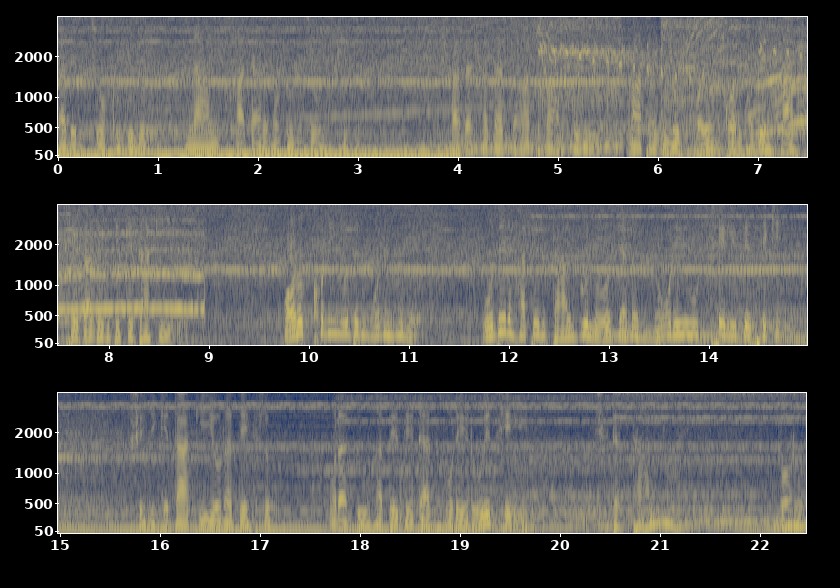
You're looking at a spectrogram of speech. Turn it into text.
তাদের চোখগুলো লাল ফাটার মতন জ্বলছে। সাদা সাদা দাঁত বার করে মাথাগুলো ভয়ঙ্করভাবে হাসছে তাদের দিকে তাকিয়ে। পরক্ষণেই ওদের মনে হলো, ওদের হাতের তালগুলো যেন নড়ে উঠছে নিজে থেকে। সেদিকে তাকিয়ে ওরা দেখল, ওরা দু হাতে যেটা ধরে রয়েছে, সেটা তাল নয়। বরং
